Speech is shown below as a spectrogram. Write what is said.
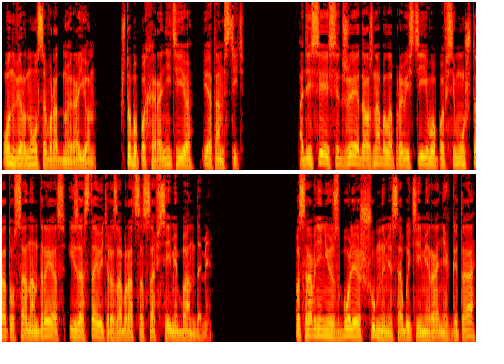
он вернулся в родной район, чтобы похоронить ее и отомстить. Одиссея Сиджея должна была провести его по всему штату Сан-Андреас и заставить разобраться со всеми бандами. По сравнению с более шумными событиями ранних GTA, а,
